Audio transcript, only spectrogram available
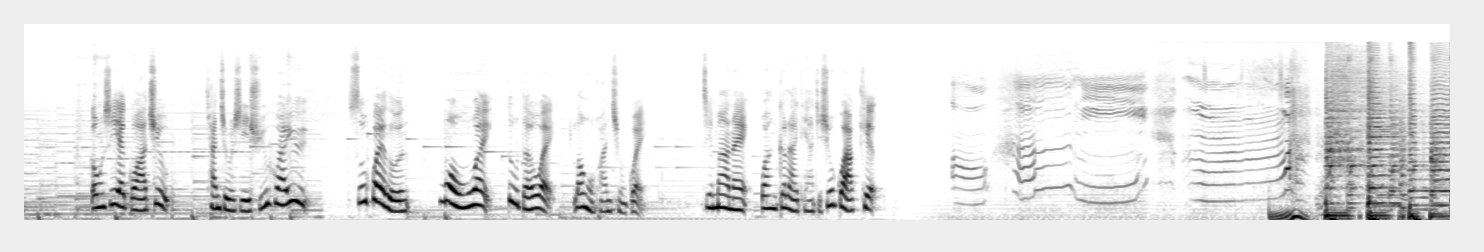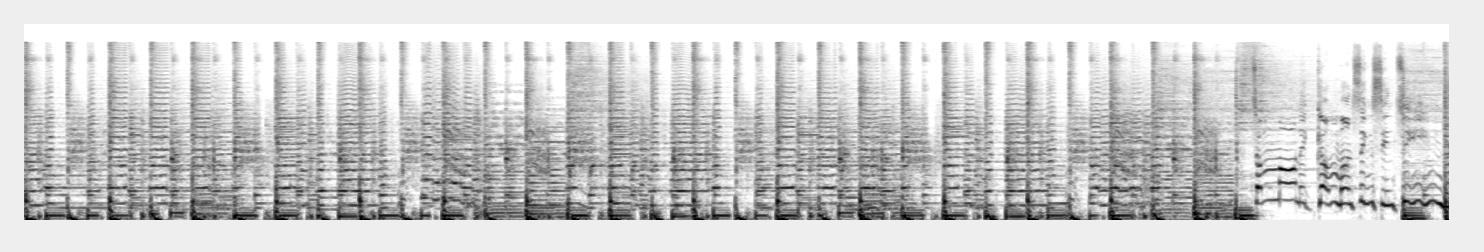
公司的歌手参像是徐怀钰、苏慧伦、莫文蔚、杜德伟，拢有翻唱过。今晚呢，我们过来听一首歌曲。怎么你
